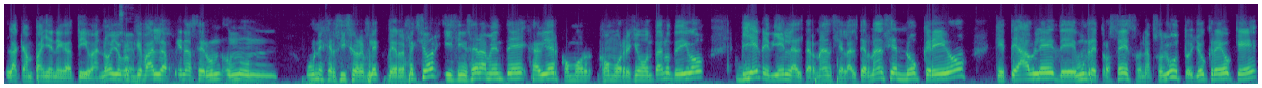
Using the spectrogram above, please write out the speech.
la campaña negativa, ¿no? Yo sí. creo que vale la pena hacer un, un, un, un ejercicio de reflexión y sinceramente, Javier, como, como regiomontano te digo, viene bien la alternancia. La alternancia no creo que te hable de un retroceso en absoluto. Yo creo que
